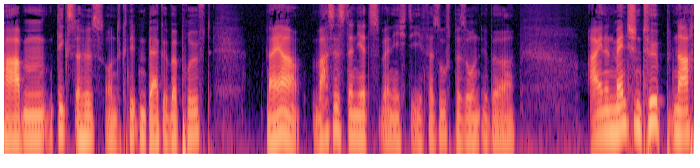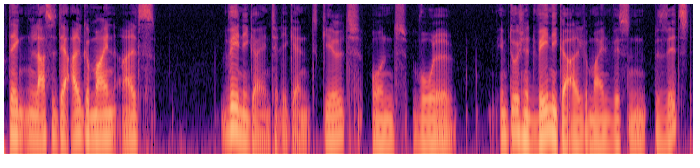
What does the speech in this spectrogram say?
haben Dixterhüss und Knippenberg überprüft, naja, was ist denn jetzt, wenn ich die Versuchsperson über einen Menschentyp nachdenken lasse, der allgemein als weniger intelligent gilt und wohl im Durchschnitt weniger Allgemeinwissen besitzt.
